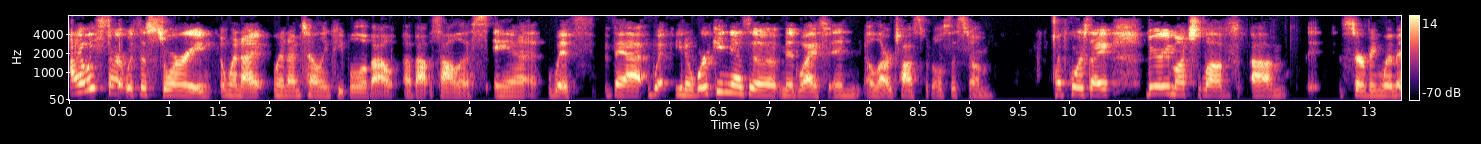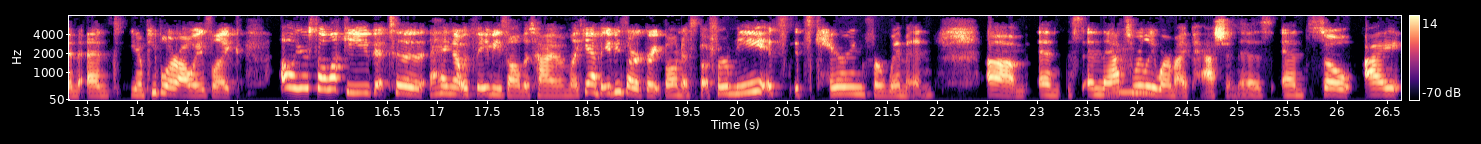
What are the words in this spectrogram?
I always start with a story when I when I'm telling people about about Solace and with that you know working as a midwife in a large hospital system. Of course, I very much love um, serving women, and you know people are always like, "Oh, you're so lucky you get to hang out with babies all the time." I'm like, "Yeah, babies are a great bonus, but for me, it's it's caring for women, um, and and that's mm. really where my passion is." And so I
